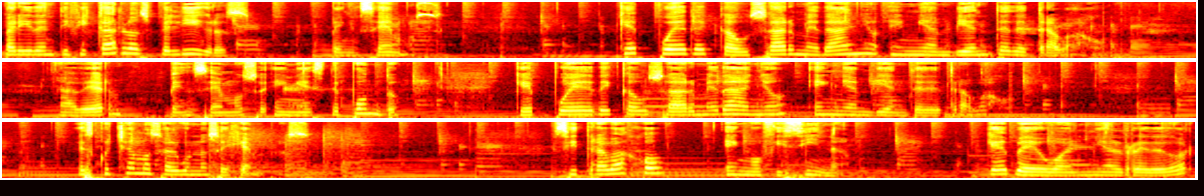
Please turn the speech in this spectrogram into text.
Para identificar los peligros, pensemos, ¿Qué puede causarme daño en mi ambiente de trabajo? A ver, pensemos en este punto. ¿Qué puede causarme daño en mi ambiente de trabajo? Escuchemos algunos ejemplos. Si trabajo en oficina, ¿qué veo a mi alrededor?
